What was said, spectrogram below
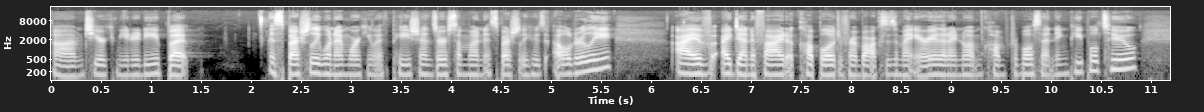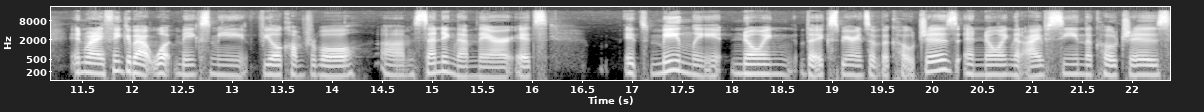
um, to your community. But especially when I'm working with patients or someone, especially who's elderly, I've identified a couple of different boxes in my area that I know I'm comfortable sending people to. And when I think about what makes me feel comfortable um, sending them there, it's it's mainly knowing the experience of the coaches and knowing that I've seen the coaches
